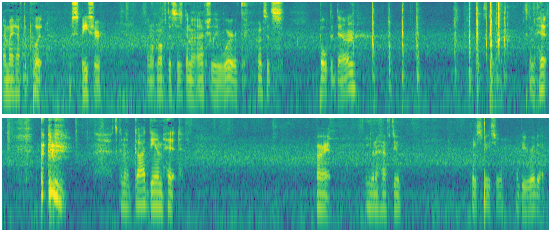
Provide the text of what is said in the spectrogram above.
I might have to put a spacer. I don't know if this is gonna actually work once it's bolted down. It's gonna, it's gonna hit. it's gonna goddamn hit. Alright, I'm gonna have to put a spacer. I'll be right back.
